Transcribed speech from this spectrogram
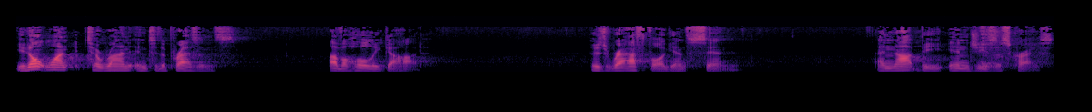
You don't want to run into the presence of a holy God who's wrathful against sin and not be in Jesus Christ.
